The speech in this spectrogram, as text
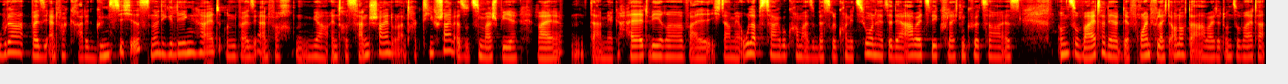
oder weil sie einfach gerade günstig ist, ne, die Gelegenheit, und weil sie einfach ja interessant scheint oder attraktiv scheint. Also zum Beispiel, weil da mehr Gehalt wäre, weil ich da mehr Urlaubstage bekomme, also bessere Konditionen hätte, der Arbeitsweg vielleicht ein kürzerer ist und so weiter, der, der Freund vielleicht auch noch da arbeitet und so weiter.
